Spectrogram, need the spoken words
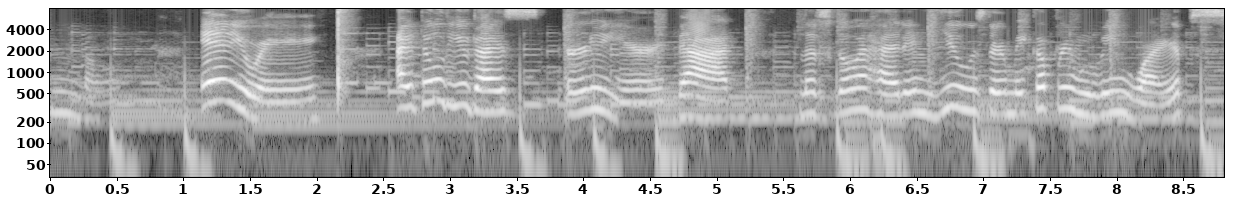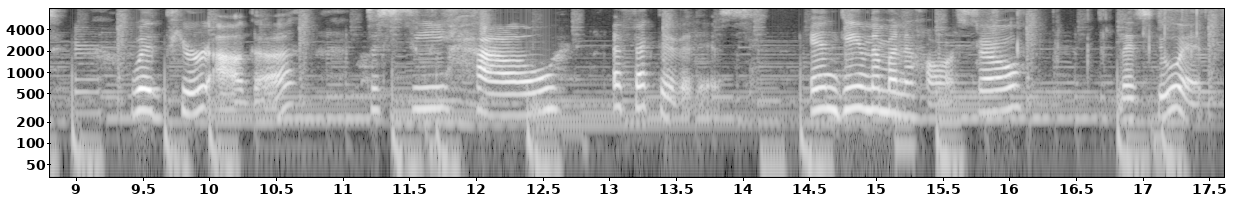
Hmm, Anyway, I told you guys earlier that let's go ahead and use their makeup removing wipes with Pure Alga to see how effective it is. And game naman ako. So, let's do it.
